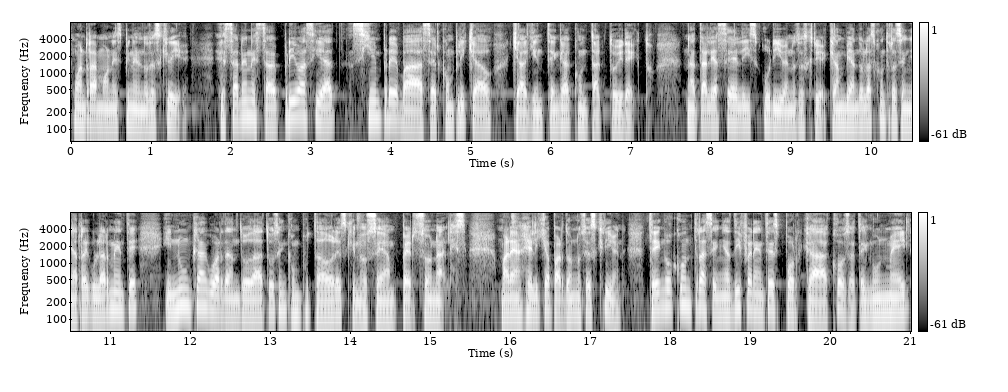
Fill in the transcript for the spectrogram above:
Juan Ramón Espinel nos escribe, estar en estado de privacidad siempre va a ser complicado que alguien tenga contacto directo. Natalia Celis Uribe nos escribe, cambiando las contraseñas regularmente y nunca guardando datos en computadores que no sean personales. María Angélica Pardo nos escribe, tengo contraseñas diferentes por cada cosa. Tengo un mail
